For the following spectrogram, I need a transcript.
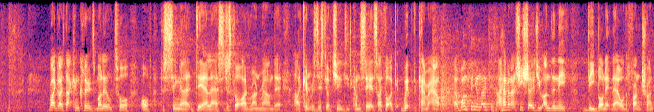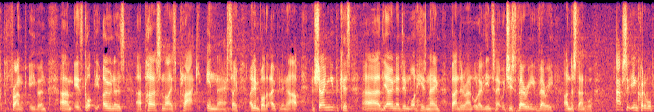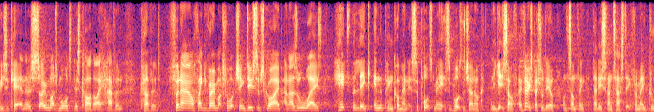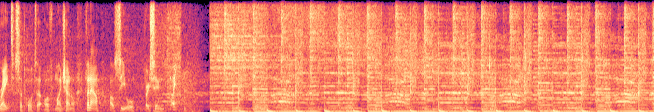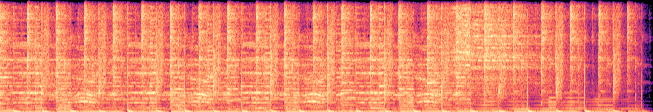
Right guys, that concludes my little tour of the Singer DLS. I just thought I'd run around it. I couldn't resist the opportunity to come see it, so I thought I'd whip the camera out. Uh, one thing you'll notice, I haven't actually showed you underneath the bonnet there, or the front trunk, the front even. Um, it's got the owner's uh, personalised plaque in there, so I didn't bother opening that up and showing you because uh, the owner didn't want his name banded around all over the internet, which is very, very understandable absolutely incredible piece of kit and there's so much more to this car that I haven't covered. For now, thank you very much for watching. Do subscribe and as always, hit the link in the pinned comment. It supports me, it supports the channel and you get yourself a very special deal on something that is fantastic from a great supporter of my channel. For now, I'll see you all very soon. Bye.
